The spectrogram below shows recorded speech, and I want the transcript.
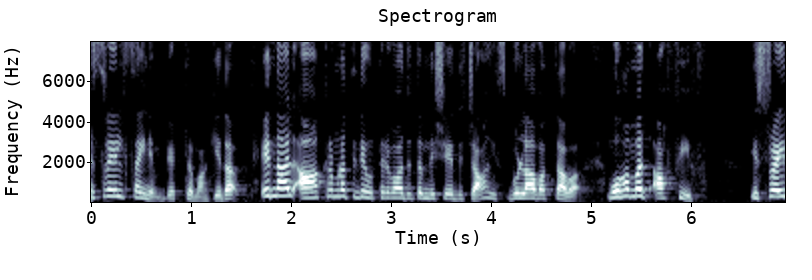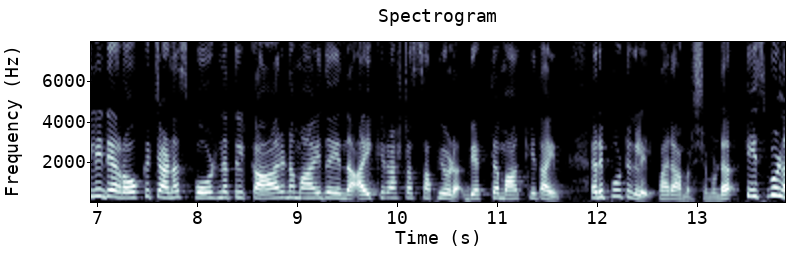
ഇസ്രയേൽ സൈന്യം വ്യക്തമാക്കിയത്. എന്നാൽ ആക്രമണത്തിന്റെ ഉത്തരവാദിത്തം നിഷേധിച്ച ഹിസ്ബുള്ള വക്താവ് മുഹമ്മദ് അഫീഫ് ഇസ്രായേലിന്റെ റോക്കറ്റാണ് സ്ഫോടനത്തിൽ കാരണമായത് എന്ന് ഐക്യരാഷ്ട്ര സഭയോട് വ്യക്തമാക്കിയതായും റിപ്പോർട്ടുകളിൽ പരാമർശമുണ്ട്. ഹിസ്ബുള്ള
